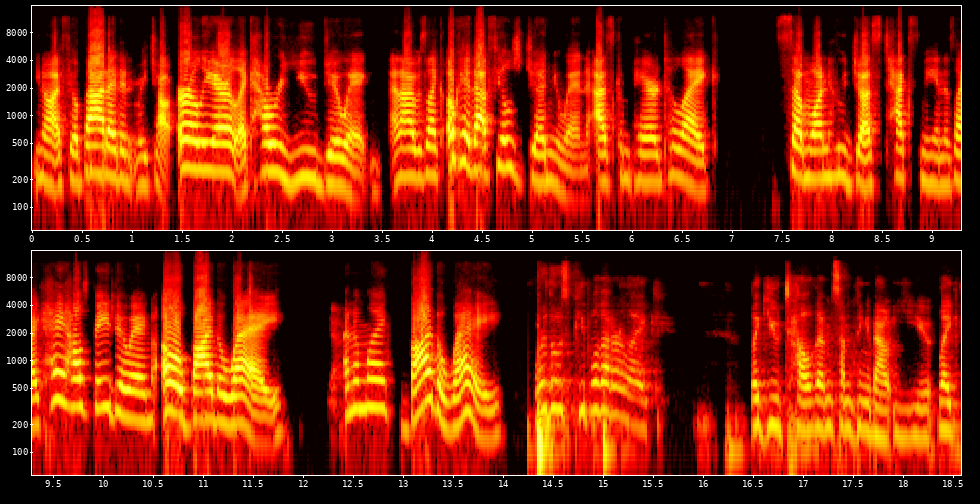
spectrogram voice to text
you know, I feel bad. I didn't reach out earlier. Like, how are you doing?" And I was like, "Okay, that feels genuine as compared to like." Someone who just texts me and is like, Hey, how's Bay doing? Oh, by the way. Yeah. And I'm like, By the way, or those people that are like like you tell them something about you like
